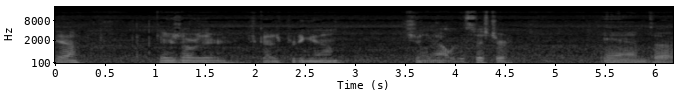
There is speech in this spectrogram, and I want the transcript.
yeah, there's over there. He's got his pretty gown, chilling out with his sister, and uh,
